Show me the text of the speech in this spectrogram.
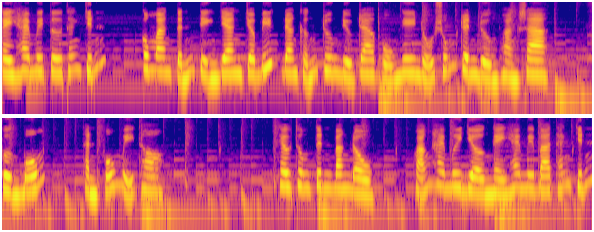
Ngày 24 tháng 9, Công an tỉnh Tiền Giang cho biết đang khẩn trương điều tra vụ nghi nổ súng trên đường Hoàng Sa, phường 4, thành phố Mỹ Tho. Theo thông tin ban đầu, khoảng 20 giờ ngày 23 tháng 9,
